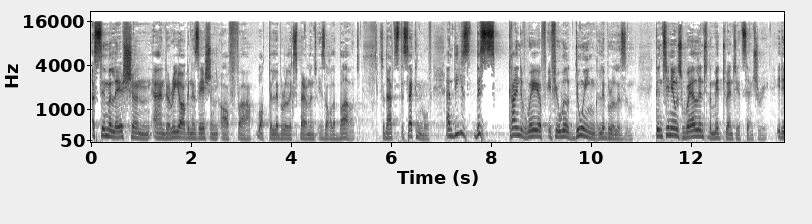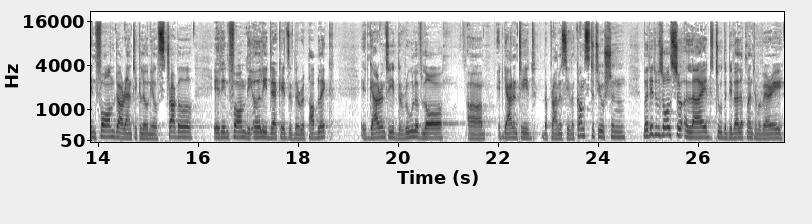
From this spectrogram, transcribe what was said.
assimilation and a reorganization of uh, what the liberal experiment is all about. So that's the second move. And these, this kind of way of, if you will, doing liberalism continues well into the mid 20th century. It informed our anti colonial struggle, it informed the early decades of the Republic, it guaranteed the rule of law, uh, it guaranteed the primacy of the Constitution, but it was also allied to the development of a very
